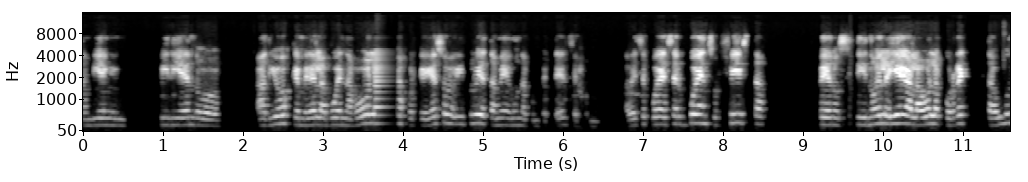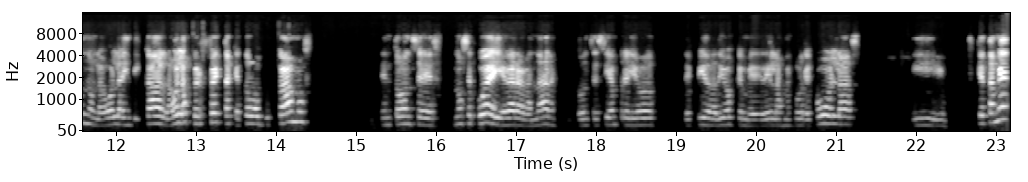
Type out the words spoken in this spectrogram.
también pidiendo a Dios que me dé las buenas olas, porque eso influye también una competencia. A veces puede ser buen surfista, pero si no le llega la ola correcta a uno, la ola indicada, la ola perfecta que todos buscamos, entonces no se puede llegar a ganar. Entonces siempre yo le pido a Dios que me dé las mejores olas y que también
